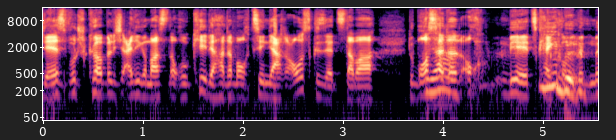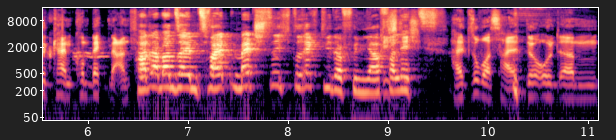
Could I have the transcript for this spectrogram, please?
Der ist wutsch körperlich einigermaßen auch okay, der hat aber auch zehn Jahre ausgesetzt, aber du brauchst Ja. halt dann auch mir jetzt kein mit, mit keinem Comeback mehr hat anfangen. aber in seinem zweiten Match sich direkt wieder für ein Jahr Richtig. verletzt. Halt sowas halt, ne? Und ähm,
